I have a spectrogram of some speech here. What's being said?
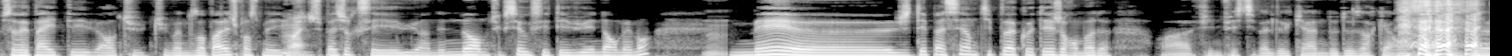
Ça avait pas été. Alors tu, tu vas nous en parler, je pense, mais je suis pas sûr que c'est eu un énorme succès ou que c'était vu énormément. Mm. Mais euh, j'étais passé un petit peu à côté, genre en mode Ah, film Festival de Cannes de 2h45. un peu.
